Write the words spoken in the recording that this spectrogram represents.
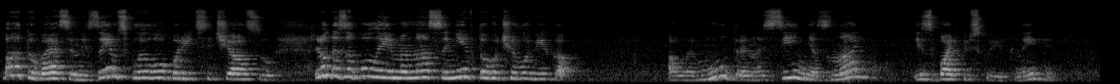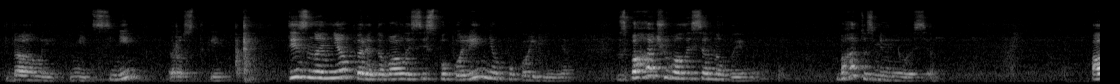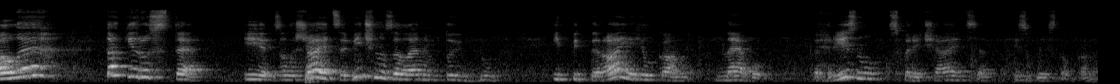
Багато весен і зим сплело по річці часу. Люди забули імена синів того чоловіка. Але мудре насіння знань із батьківської книги дали міцні ростки. Ті знання передавались із покоління в покоління, збагачувалися новими. Багато змінилося. Але так і росте, і залишається вічно зеленим той дуб, і підпирає гілками небо, грізно сперечається із блискавками.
